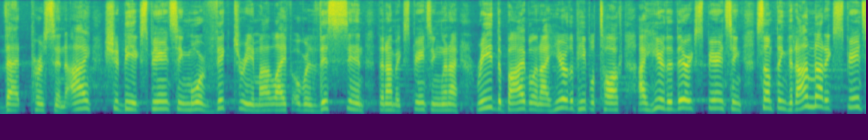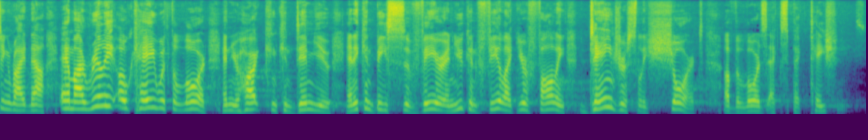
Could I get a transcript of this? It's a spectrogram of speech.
that person. I should be experiencing more victory in my life over this sin that I'm experiencing. When I read the Bible and I hear the people talk, I hear that they're experiencing something that I'm not experiencing right now. Am I really okay with the Lord? And your heart can condemn you, and it can be severe, and you can feel like you're falling dangerously short of the Lord's expectations.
